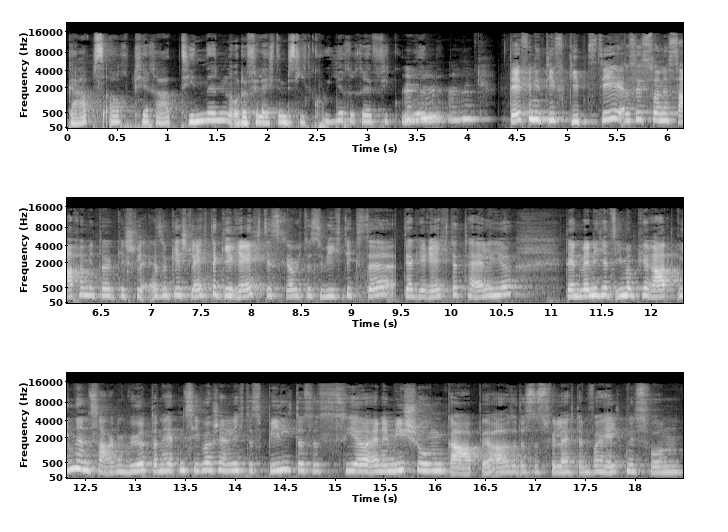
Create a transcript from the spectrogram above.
gab es auch Piratinnen oder vielleicht ein bisschen queerere Figuren? Mhm, mhm. Definitiv gibt's die. Das ist so eine Sache mit der Geschle also geschlechtergerecht ist, glaube ich, das Wichtigste, der gerechte Teil hier. Denn wenn ich jetzt immer PiratInnen sagen würde, dann hätten Sie wahrscheinlich das Bild, dass es hier eine Mischung gab, ja, also dass es vielleicht ein Verhältnis von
